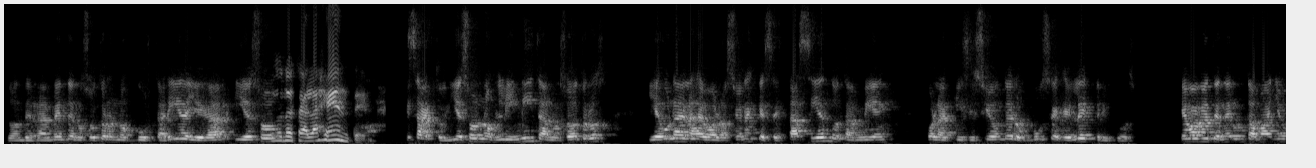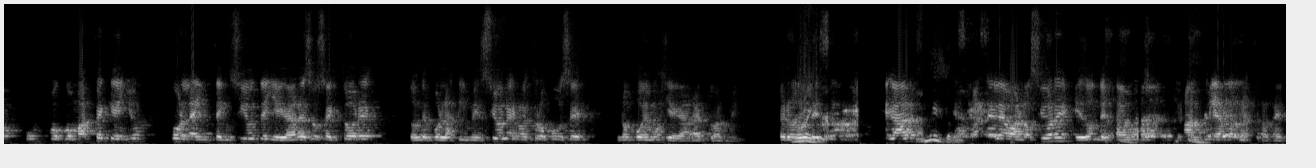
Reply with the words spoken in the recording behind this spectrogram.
donde realmente nosotros nos gustaría llegar y eso... Donde está la gente. Exacto, y eso nos limita a nosotros y es una de las evaluaciones que se está haciendo también con la adquisición de los buses eléctricos, que van a tener un tamaño un poco más pequeño con la intención de llegar a esos sectores donde por las dimensiones de nuestros buses no podemos llegar actualmente. Pero donde se puede llegar, que se hacen las evaluaciones, es donde estamos ampliando nuestra red.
